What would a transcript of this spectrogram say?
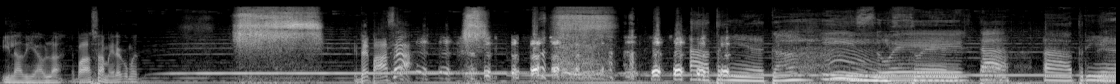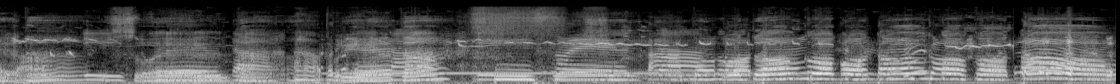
Y la diabla. ¿Qué pasa? Mira cómo. ¿Qué te pasa? Aprieta Y suelta. Aprieta Y suelta. Aprieta y suelta. Cocotón, cocotón, cocotón.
